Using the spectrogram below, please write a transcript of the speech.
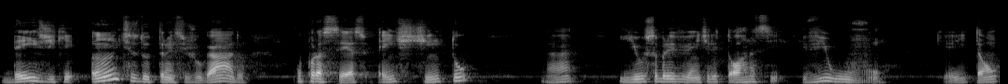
desde que antes do trânsito julgado o processo é extinto né, e o sobrevivente ele torna-se viúvo. Okay? Então,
